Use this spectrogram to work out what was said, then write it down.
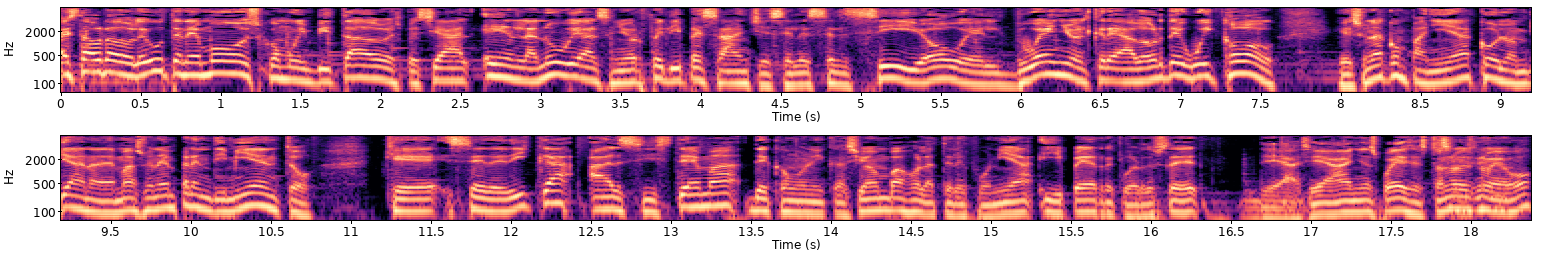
A esta hora W tenemos como invitado especial en la nube al señor Felipe Sánchez. Él es el CEO, el dueño, el creador de WeCall. Es una compañía colombiana, además un emprendimiento que se dedica al sistema de comunicación bajo la telefonía IP. Recuerda usted de hace años, pues esto no es nuevo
